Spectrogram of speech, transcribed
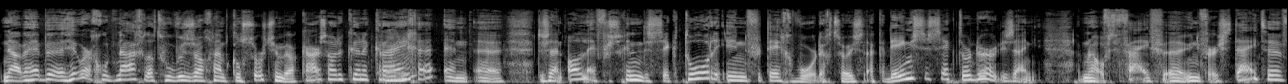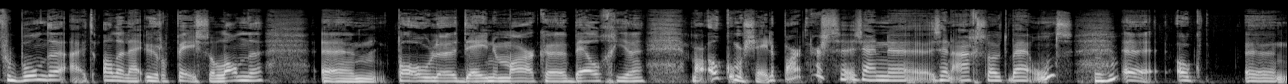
Nou, we hebben heel erg goed nagedacht hoe we een zogenaamd consortium bij elkaar zouden kunnen krijgen. Mm -hmm. En uh, er zijn allerlei verschillende sectoren in vertegenwoordigd. Zo is de academische sector er. Er zijn op mijn hoofd vijf uh, universiteiten verbonden uit allerlei Europese landen. Um, Polen, Denemarken, België. Maar ook commerciële partners zijn, uh, zijn aangesloten bij ons. Mm -hmm. ook uh,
